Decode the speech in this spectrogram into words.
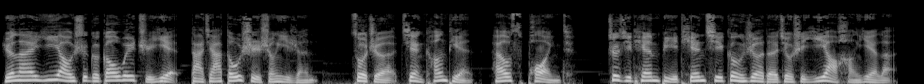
原来医药是个高危职业，大家都是生意人。作者：健康点 （Health Point）。这几天比天气更热的就是医药行业了。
